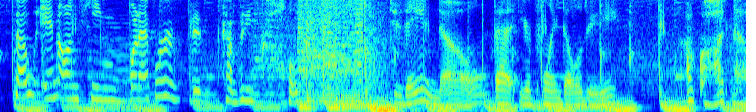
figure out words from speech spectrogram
so in on team whatever this company's called. Do they know that you're pulling double duty? Oh, God, no.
